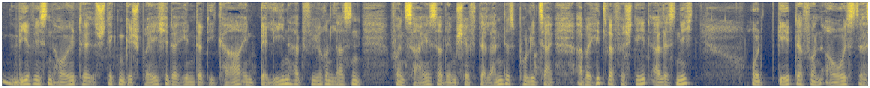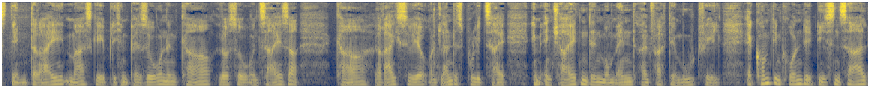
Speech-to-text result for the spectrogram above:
Wir wissen heute, es stecken Gespräche dahinter, die K. in Berlin hat führen lassen von Seiser, dem Chef der Landespolizei. Aber Hitler versteht alles nicht und geht davon aus, dass den drei maßgeblichen Personen, K., Lossow und Seiser, K., Reichswehr und Landespolizei, im entscheidenden Moment einfach der Mut fehlt. Er kommt im Grunde in diesen Saal,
